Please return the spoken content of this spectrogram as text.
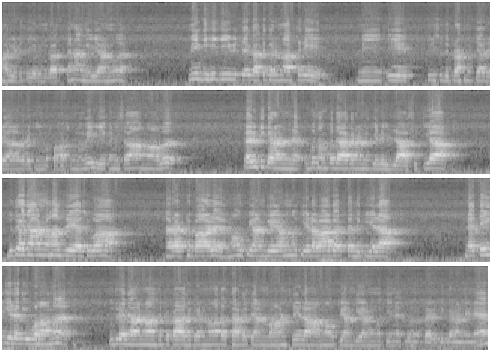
හරියට තේරුම් ගත්තා නම් ඒ අනුව මේ ගිහි ජීවිතය ගත කරන අතරේ මේ ඒ පිරිසුදු Brahmacharyaව රැකීම පහසු නොවේ. ඒක නිසා මාව පැවිදි කරන්න, උපසම්පදා කරන්න කියලා ඉල්ලා සිටියා. බුදුරජාණන් වහන්සේ ඇසුවා රට්ඨපාල මව්පියන්ගේ අනුමැතිය ලබා ගත්තද කියලා නැtei කියලා කිව්වහම බුදුරජාණන් වහන්සේ ප්‍රකාශ කරනවා තථාගතයන් වහන්සේලා මව්පියන්ගේ අනුමැතිය නැතුවම පැවිදි කරන්නේ නැහැ.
